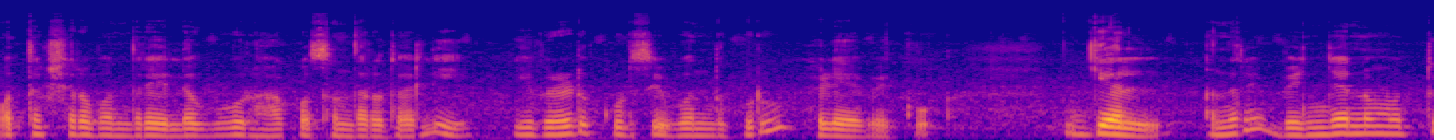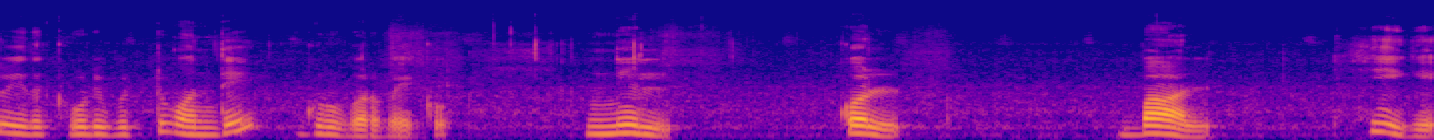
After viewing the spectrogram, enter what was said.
ಒತ್ತಕ್ಷರ ಬಂದರೆ ಲಘುಗುರು ಹಾಕೋ ಸಂದರ್ಭದಲ್ಲಿ ಇವೆರಡು ಕೂಡಿಸಿ ಒಂದು ಗುರು ಎಳೆಯಬೇಕು. ಗೆಲ್ ಅಂದರೆ ವ್ಯಂಜನ ಮತ್ತು ಇದು ಕೂಡಿಬಿಟ್ಟು ಒಂದೇ ಗುರು ಬರಬೇಕು. ನಿಲ್, ಕೊಲ್, ಬಾಲ್ ಹೀಗೆ.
